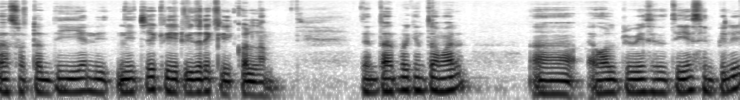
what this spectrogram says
পাসওয়ার্ডটা দিয়ে নিচে ক্রিয়েট ইউজারে ক্লিক করলাম। দেন তারপর কিন্তু আমার অল প্রিভিয়াস দিয়ে সিম্পলি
